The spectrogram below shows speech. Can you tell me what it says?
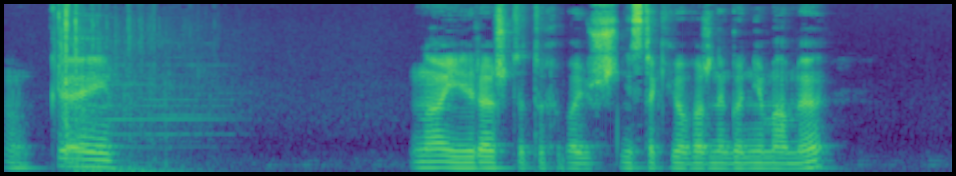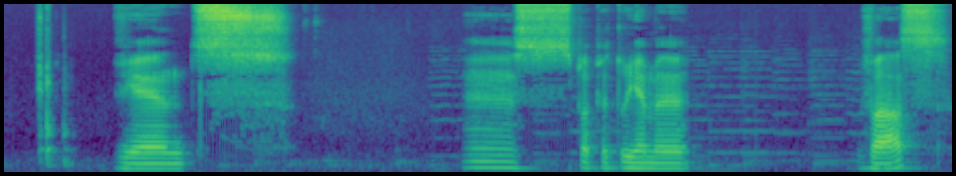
Okej. No i resztę to chyba już nic takiego ważnego nie mamy. Więc... e, Spapetujemy was.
